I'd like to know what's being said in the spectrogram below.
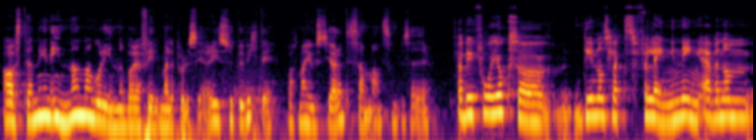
avstämningen innan man går in och börjar filma eller producera är superviktig och att man just gör den tillsammans som du säger. Ja, det får ju också, det är någon slags förlängning, även om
